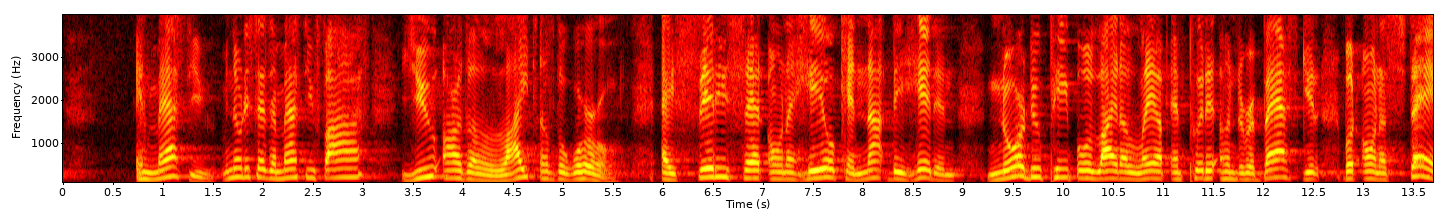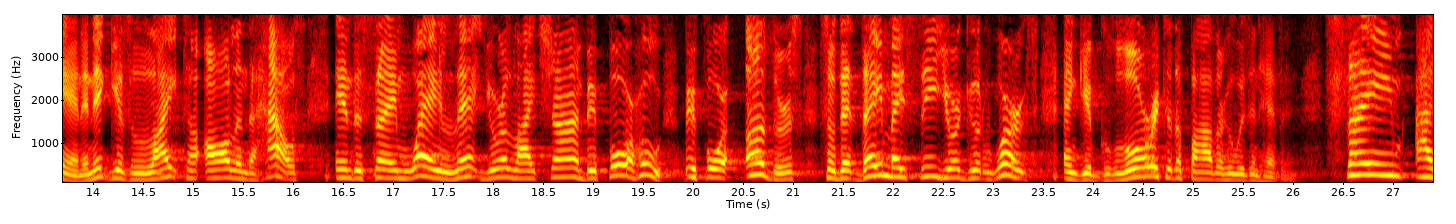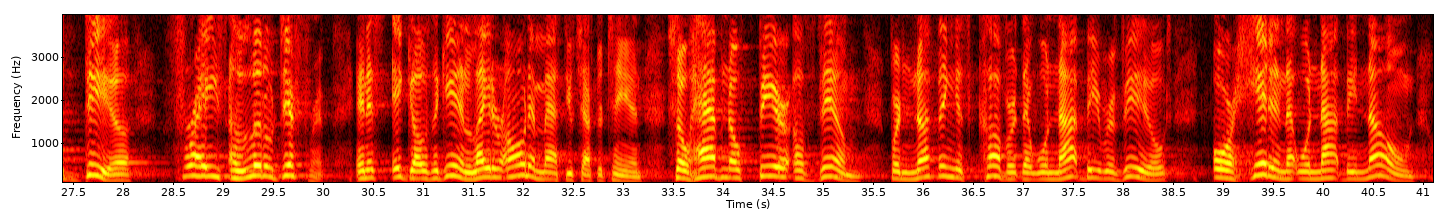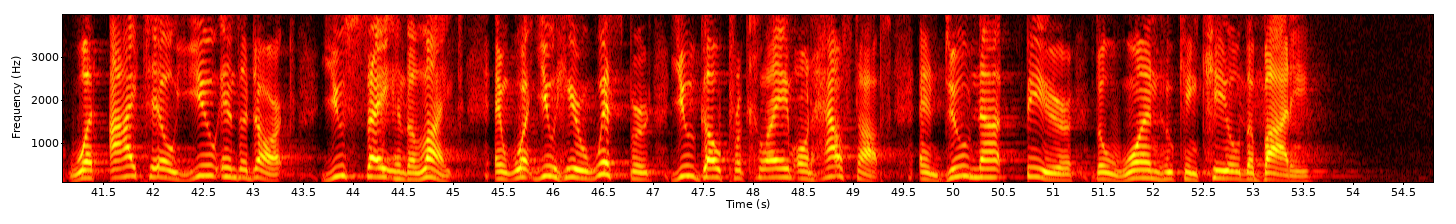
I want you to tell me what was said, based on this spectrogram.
In Matthew, you know what he says in Matthew 5? You are the light of the world. A city set on a hill cannot be hidden, nor do people light a lamp and put it under a basket, but on a stand, and it gives light to all in the house. In the same way, let your light shine before who? Before others, so that they may see your good works and give glory to the Father who is in heaven. Same idea, phrase a little different. And it goes again later on in Matthew chapter 10. So have no fear of them, for nothing is covered that will not be revealed or hidden that will not be known. What I tell you in the dark, you say in the light. And what you hear whispered, you go proclaim on housetops. And do not fear the one who can kill the body,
